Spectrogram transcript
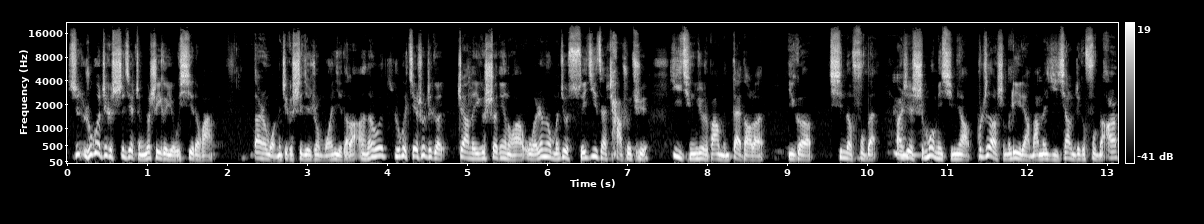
其实如果这个世界整个是一个游戏的话，当然我们这个世界就是模拟的了啊。那如果如果接受这个这样的一个设定的话，我认为我们就随机再岔出去，疫情就是把我们带到了一个新的副本，而且是莫名其妙，不知道什么力量把我们引向了这个副本。而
